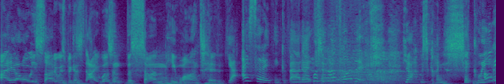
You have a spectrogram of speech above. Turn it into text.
I always thought it was because I wasn't the son he wanted. Yeah, I said I'd think about it. I wasn't athletic. Yeah, I was kind of sickly. Okay,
